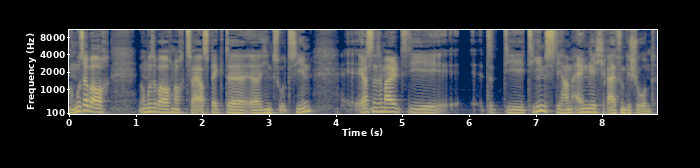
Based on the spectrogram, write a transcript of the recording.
man muss aber auch, man muss aber auch noch zwei Aspekte äh, hinzuziehen. Erstens einmal die die Teams, die haben eigentlich Reifen geschont.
